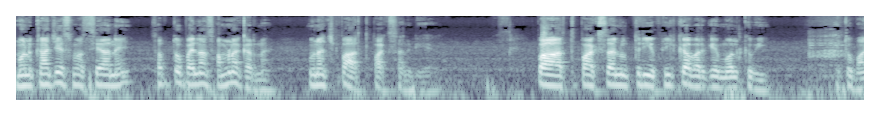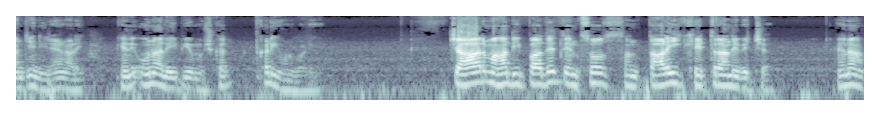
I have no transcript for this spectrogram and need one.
ਮੁਲਕਾਂ 'ਚ ਇਹ ਸਮੱਸਿਆ ਨੇ, ਸਭ ਤੋਂ ਪਹਿਲਾਂ ਸਾਹਮਣਾ ਕਰਨਾ ਉਹਨਾਂ 'ਚ ਭਾਰਤ ਪਾਕਿਸਤਾਨ ਵੀ ਹੈ। ਭਾਰਤ ਪਾਕਿਸਤਾਨ ਉੱਤਰੀ ਅਫਰੀਕਾ ਵਰਗੇ ਮੁਲਕ ਵੀ ਇਹ ਤੋਂ ਵਾਂਝੇ ਨਹੀਂ ਰਹਿਣ ਵਾਲੇ। ਕਹਿੰਦੇ ਉਹਨਾਂ ਲਈ ਵੀ ਇਹ ਮੁਸ਼ਕਲ ਖੜੀ ਹੋਣ ਵਾਲੀ ਹੈ। ਚਾਰ ਮਹਾਦੀਪਾਂ ਦੇ 347 ਖੇਤਰਾਂ ਦੇ ਵਿੱਚ, ਹੈ ਨਾ,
